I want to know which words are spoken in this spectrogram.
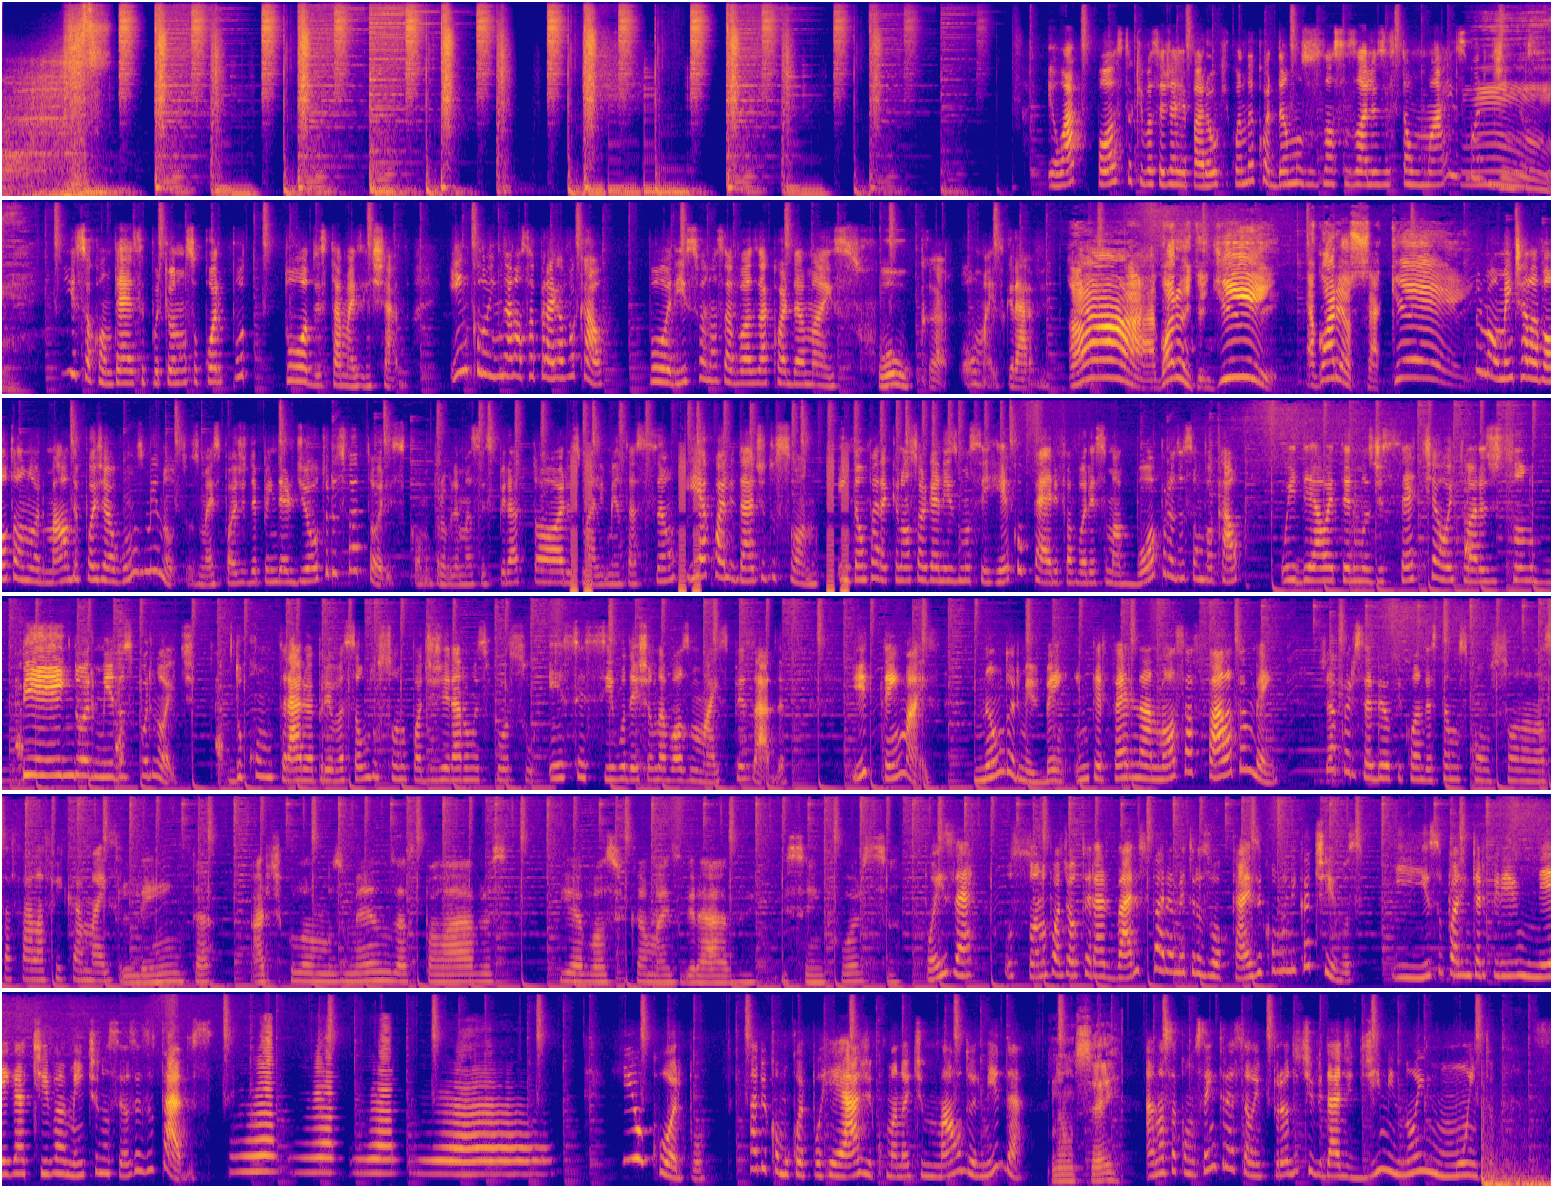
Eu aposto que você já reparou que quando acordamos os nossos olhos estão mais gordinhos. Isso acontece porque o nosso corpo todo está mais inchado, incluindo a nossa prega vocal. Por isso a nossa voz acorda mais rouca ou mais grave. Ah, agora eu entendi! Agora eu saquei! Normalmente ela volta ao normal depois de alguns minutos, mas pode depender de outros fatores, como problemas respiratórios, má alimentação e a qualidade do sono. Então, para que o nosso organismo se recupere e favoreça uma boa produção vocal, o ideal é termos de 7 a 8 horas de sono bem dormidos por noite. Do contrário, a privação do sono pode gerar um esforço excessivo, deixando a voz mais pesada. E tem mais: não dormir bem interfere na nossa fala também. Já percebeu que quando estamos com sono a nossa fala fica mais lenta, articulamos menos as palavras e a voz fica mais grave e sem força? Pois é, o sono pode alterar vários parâmetros vocais e comunicativos, e isso pode interferir negativamente nos seus resultados. E o corpo? Sabe como o corpo reage com uma noite mal dormida? Não sei. A nossa concentração e produtividade diminui muito,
